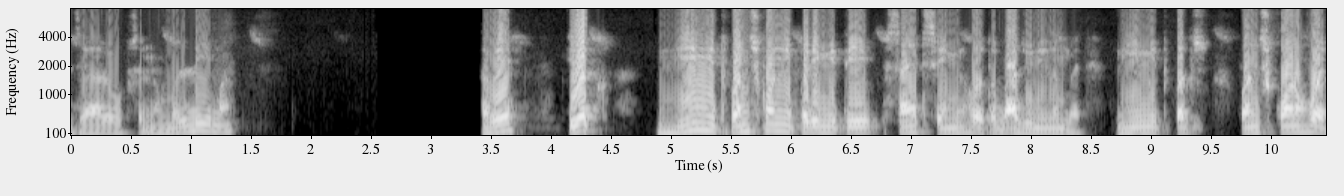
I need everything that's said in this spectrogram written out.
હજાર ઓપ્શન નંબર ડી માં હવે એક નિયમિત પંચકોણની પરિમિતિ સાઠ સેમી હોય તો બાજુની લંબાઈ. નિયમિત પંચકોણ હોય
